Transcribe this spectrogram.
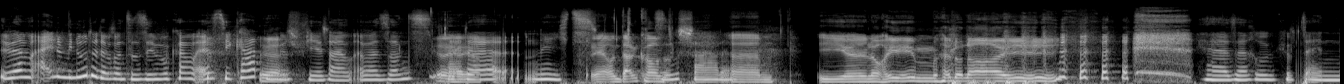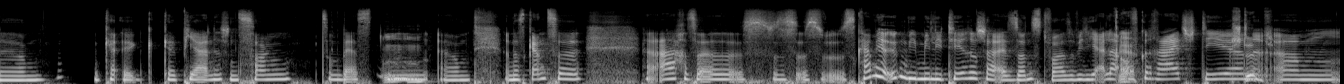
Wir haben eine Minute davon zu sehen bekommen, als die Karten Ja. gespielt haben, aber sonst leider nichts. Ja, und dann kommt So schade. ähm, Elohim Hedonai. Ja, Saru gibt einen ähm, ka- äh, Song zum Besten. Mhm. Ähm, und das Ganze, ach, es, es, es, es, kam ja irgendwie militärischer als sonst vor, so wie die alle Ja. aufgereiht stehen. Stimmt. Ähm,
